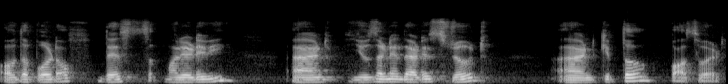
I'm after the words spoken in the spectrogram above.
of the port of this MariaDB and username that is root and keep the password.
